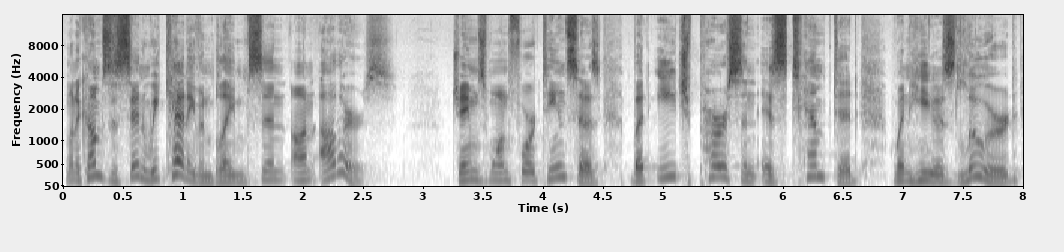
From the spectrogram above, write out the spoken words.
When it comes to sin, we can't even blame sin on others. James 1:14 says, "But each person is tempted when he is lured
